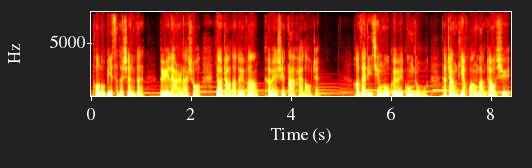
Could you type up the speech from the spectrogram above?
透露彼此的身份，对于两人来说，要找到对方可谓是大海捞针。好在李清禄贵为公主，她张贴皇榜招婿，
